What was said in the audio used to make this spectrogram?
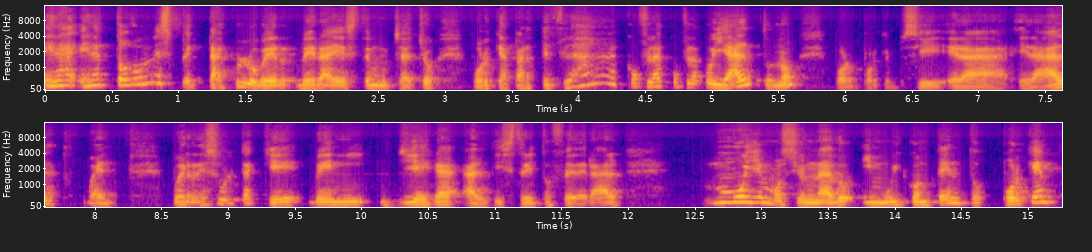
era, era, todo un espectáculo ver, ver a este muchacho, porque aparte flaco, flaco, flaco y alto, ¿no? Por, porque pues, sí, era, era alto. Bueno, pues resulta que Benny llega al Distrito Federal muy emocionado y muy contento. ¿Por qué?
